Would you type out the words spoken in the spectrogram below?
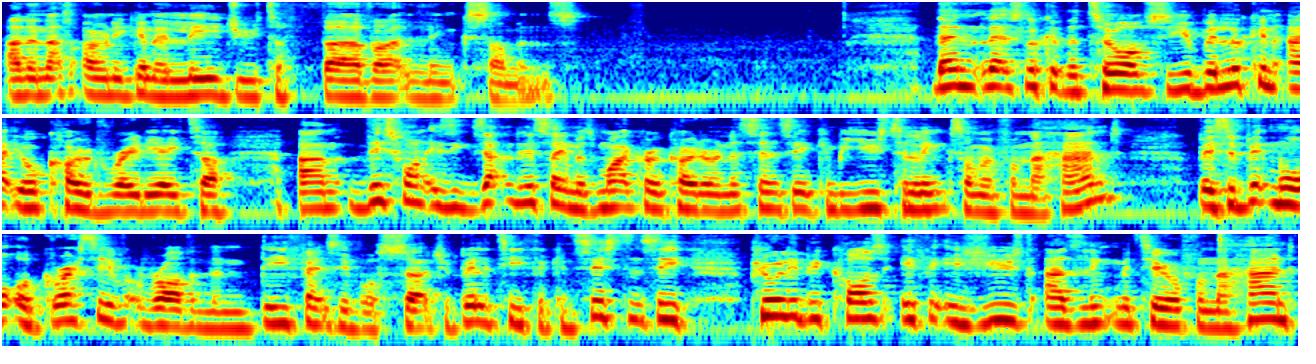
and then that's only going to lead you to further link summons. Then let's look at the two of. So you've been looking at your code radiator. Um, this one is exactly the same as microcoder in the sense that it can be used to link someone from the hand, but it's a bit more aggressive rather than defensive or searchability for consistency, purely because if it is used as link material from the hand,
